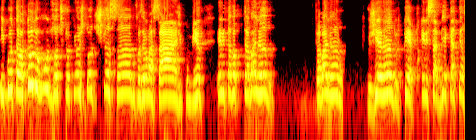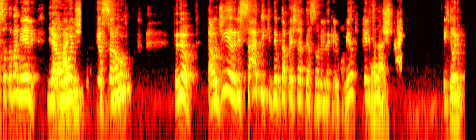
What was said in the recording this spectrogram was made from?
Enquanto estava todo mundo, os outros campeões todos descansando, fazendo massagem, comendo, ele estava trabalhando. Trabalhando gerando. Por quê? Porque ele sabia que a atenção estava nele. E é, aonde a atenção. Entendeu? Tá o dinheiro. Ele sabe que o nego está prestando atenção nele naquele momento, porque ele Verdade. foi um destaque. Então ele,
